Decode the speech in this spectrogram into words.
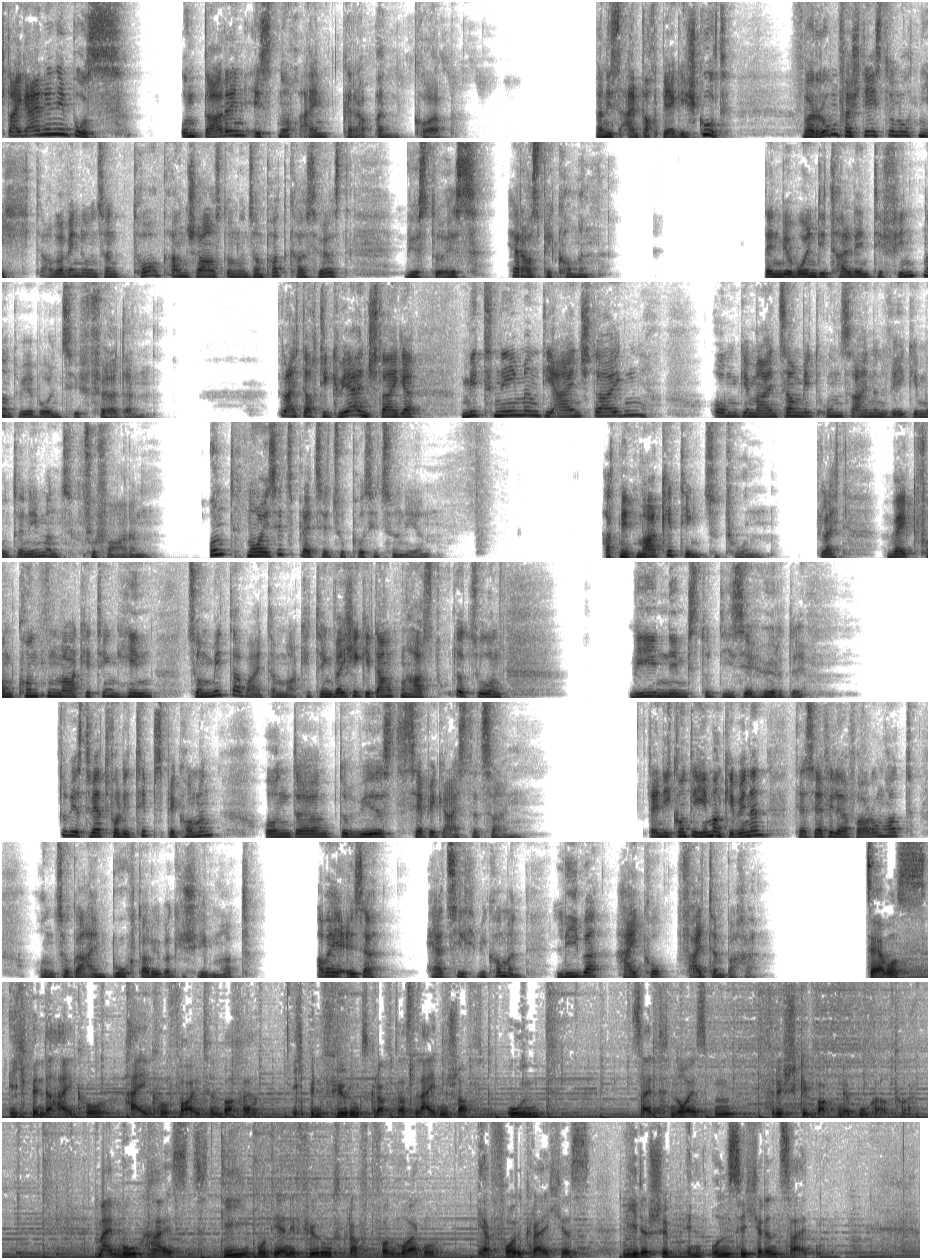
Steig ein in den Bus und darin ist noch ein Krappenkorb. Dann ist einfach bergisch gut. Warum verstehst du noch nicht? Aber wenn du unseren Talk anschaust und unseren Podcast hörst, wirst du es herausbekommen. Denn wir wollen die Talente finden und wir wollen sie fördern. Vielleicht auch die Quereinsteiger mitnehmen, die einsteigen, um gemeinsam mit uns einen Weg im Unternehmen zu fahren und neue Sitzplätze zu positionieren. Hat mit Marketing zu tun. Vielleicht weg vom Kundenmarketing hin zum Mitarbeitermarketing. Welche Gedanken hast du dazu und wie nimmst du diese Hürde? Du wirst wertvolle Tipps bekommen und äh, du wirst sehr begeistert sein. Denn ich konnte jemanden gewinnen, der sehr viel Erfahrung hat und sogar ein Buch darüber geschrieben hat. Aber hier ist er, Herzlich willkommen, lieber Heiko Faltenbacher. Servus, ich bin der Heiko, Heiko Faltenbacher. Ich bin Führungskraft aus Leidenschaft und seit neuestem frisch gebackener Buchautor. Mein Buch heißt Die moderne Führungskraft von morgen, erfolgreiches Leadership in unsicheren Zeiten.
